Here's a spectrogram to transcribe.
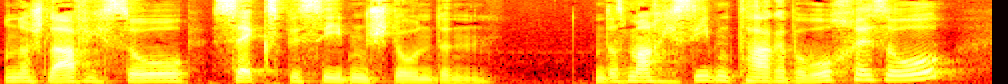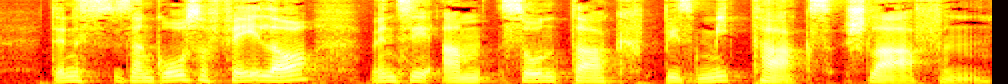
und dann schlafe ich so 6 bis 7 Stunden. Und das mache ich sieben Tage pro Woche so, denn es ist ein großer Fehler, wenn Sie am Sonntag bis mittags schlafen.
